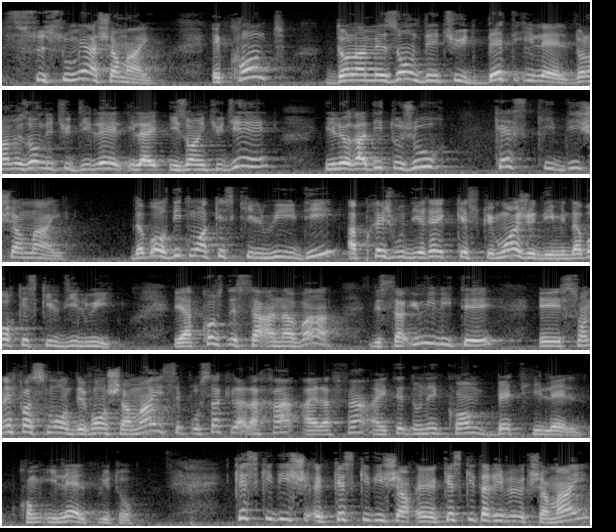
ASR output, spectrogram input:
se soumet à Shamaï. Et quand, dans la maison d'études, Beth Hillel, dans la maison d'études d'Hillel, ils ont étudié, il leur a dit toujours, qu'est-ce qu'il dit Shamaï D'abord, dites-moi qu'est-ce qu'il lui dit, après je vous dirai qu'est-ce que moi je dis, mais d'abord qu'est-ce qu'il dit lui? Et à cause de sa anava, de sa humilité et son effacement devant Shamaï, c'est pour ça que l'alakha, à la fin, a été donné comme Beth Hillel, comme Hillel plutôt. Qu'est-ce qui dit, euh, qu'est-ce qui dit, euh, qu'est-ce qui est arrivé avec Shamaï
